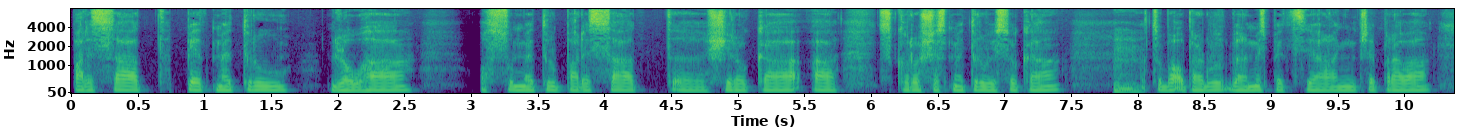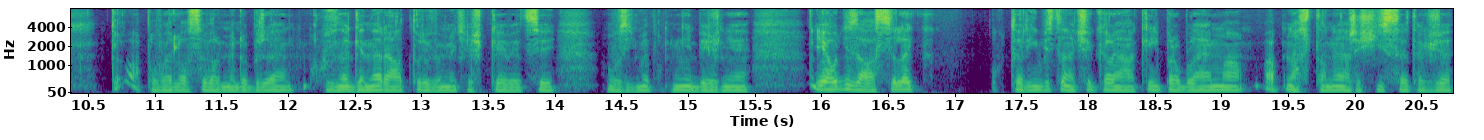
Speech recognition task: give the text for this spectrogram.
55 metrů dlouhá, 8 metrů 50 eh, široká a skoro 6 metrů vysoká, hmm. co byla opravdu velmi speciální přeprava to a povedlo se velmi dobře. Různé generátory, velmi těžké věci vozíme poměrně běžně. Je hodně zásilek, u který byste nečekali nějaký problém a, a nastane a řeší se, takže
